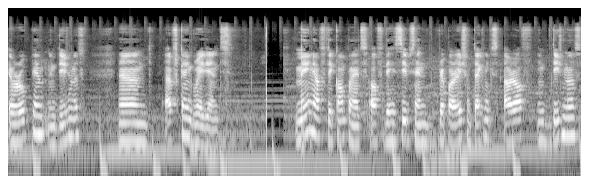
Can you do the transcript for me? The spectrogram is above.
European, indigenous, and African ingredients. Many of the components of the recipes and preparation techniques are of indigenous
